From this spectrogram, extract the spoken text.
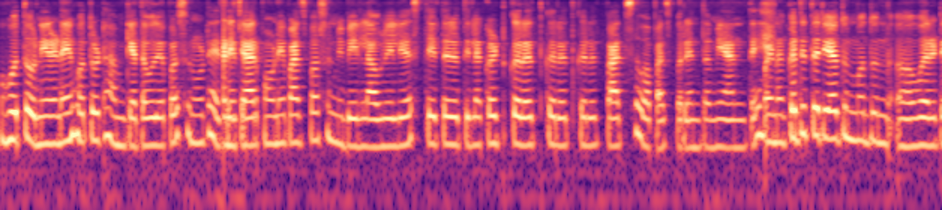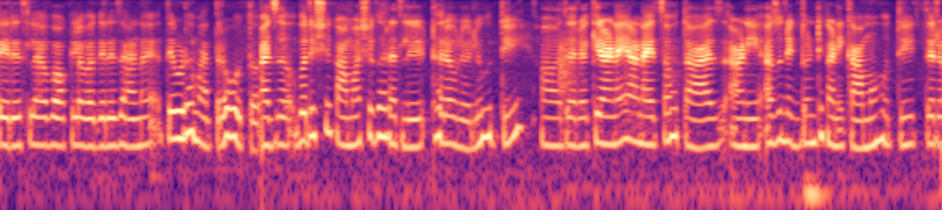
होतो निर्णय होतो ठाम की आता उद्यापासून उठायचं आणि चार पावणे पाच पासून मी बेल लावलेली असते तर तिला कट करत करत करत पाच सव्वा पाच पर्यंत मी आणते. पण कधीतरी अधूनमधून वर टेरेसला वॉकला वगैरे जाणं तेवढं मात्र होतं. आज बरीचशी कामं अशी घरातली ठरवलेली होती. तर किराणाही आणायचा होता आज आणि अजून एक दोन ठिकाणी कामं होती. तर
